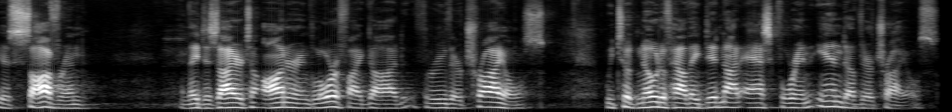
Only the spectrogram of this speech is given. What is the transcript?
is sovereign, and they desired to honor and glorify God through their trials. We took note of how they did not ask for an end of their trials,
